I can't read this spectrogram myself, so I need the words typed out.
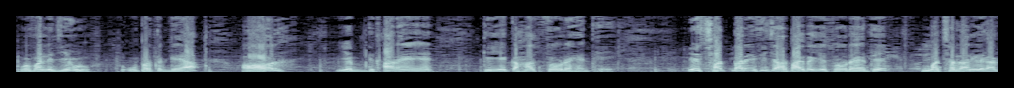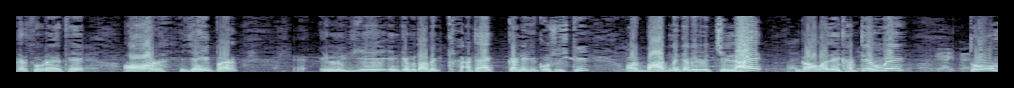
वो वन्य जीव ऊपर तक गया और ये दिखा रहे हैं कि ये कहाँ सो रहे थे। इस छत पर इसी चारपाई पर ये सो रहे थे मच्छरदानी लगाकर सो रहे थे और यहीं पर ये, इनके मुताबिक अटैक करने की कोशिश की और बाद में जब इन्होंने चिल्लाए, गाँव वाले इकट्ठे हुए तो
